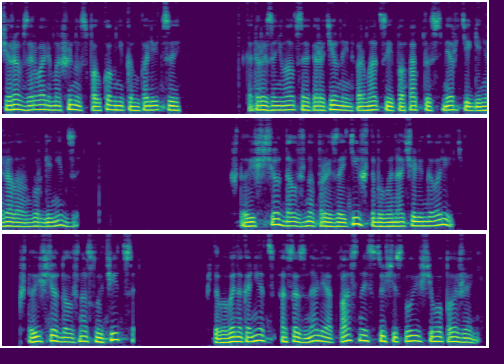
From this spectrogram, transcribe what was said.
Вчера взорвали машину с полковником полиции, который занимался оперативной информацией по факту смерти генерала Гургенидзе. Что еще должно произойти, чтобы вы начали говорить? Что еще должно случиться, чтобы вы, наконец, осознали опасность существующего положения?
